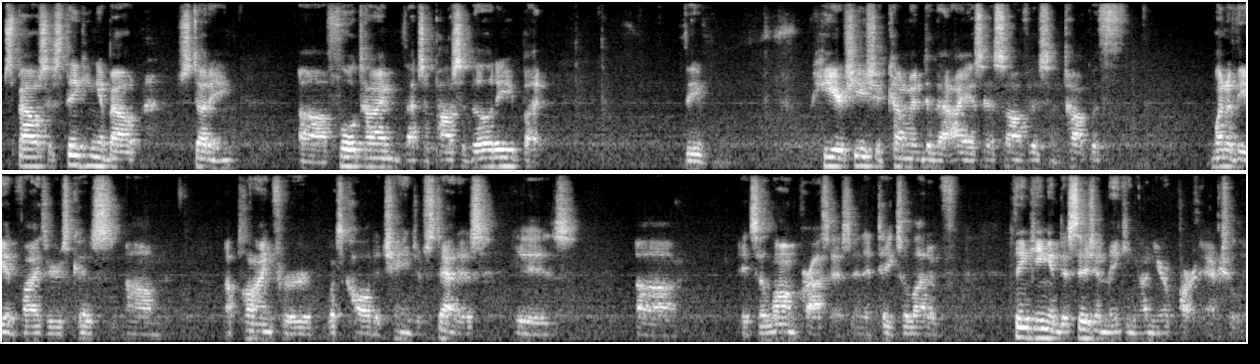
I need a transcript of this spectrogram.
spouse is thinking about studying uh, full-time, that's a possibility, but the, he or she should come into the ISS office and talk with one of the advisors because um, applying for what's called a change of status is uh, it's a long process and it takes a lot of thinking and decision making on your part actually.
